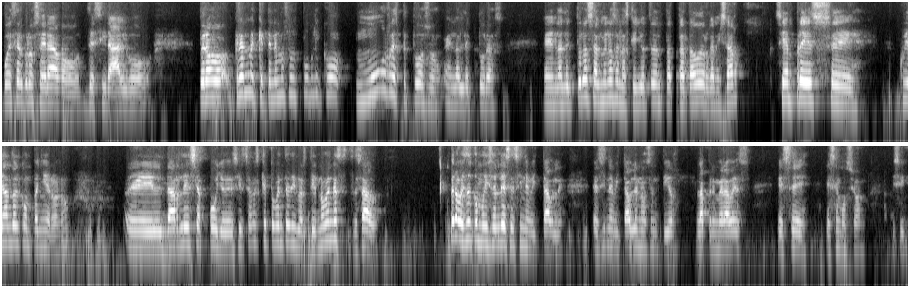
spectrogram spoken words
puede ser grosera o decir algo, pero créanme que tenemos un público muy respetuoso en las lecturas. En las lecturas, al menos en las que yo he tratado de organizar, siempre es eh, cuidando al compañero, ¿no? El darle ese apoyo, decir, sabes que tú vente a divertir, no vengas estresado. Pero a veces, como dice Les, es inevitable, es inevitable no sentir la primera vez ese, esa emoción. Y sí,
